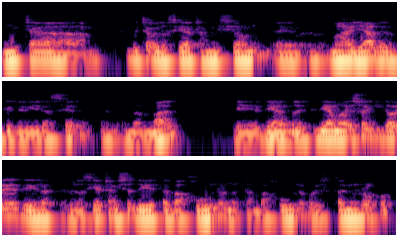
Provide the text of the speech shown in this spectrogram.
mucha, mucha velocidad de transmisión, más allá de lo que debiera ser normal. Eh, digamos, esos indicadores de velocidad de transmisión deberían estar bajo 1, no están bajo 1, por eso están en rojo.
